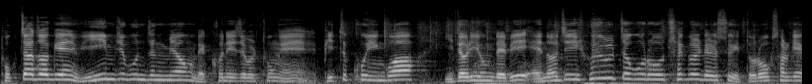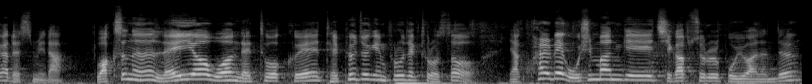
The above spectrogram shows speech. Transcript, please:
독자적인 위임 지분 증명 메커니즘을 통해 비트코인과 이더리움 대비 에너지 효율적으로 체결될 수 있도록 설계가 됐습니다. 왁스는 레이어 1 네트워크의 대표적인 프로젝트로서 약 850만 개의 지갑수를 보유하는 등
